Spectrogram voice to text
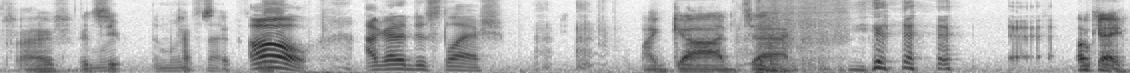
five. The It's moon- zero. The moon's not. Oh! I gotta do slash. My God, Zach. Okay.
